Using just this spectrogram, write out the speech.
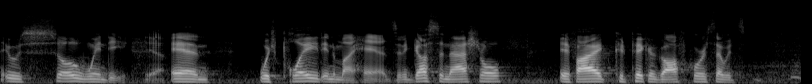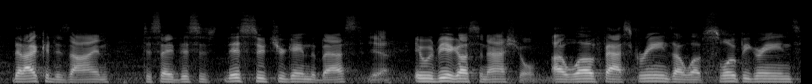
it was so windy. Yeah. And which played into my hands. In Augusta National, if I could pick a golf course that would that I could design to say this is this suits your game the best, Yeah. it would be Augusta National. I love fast greens. I love slopy greens.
